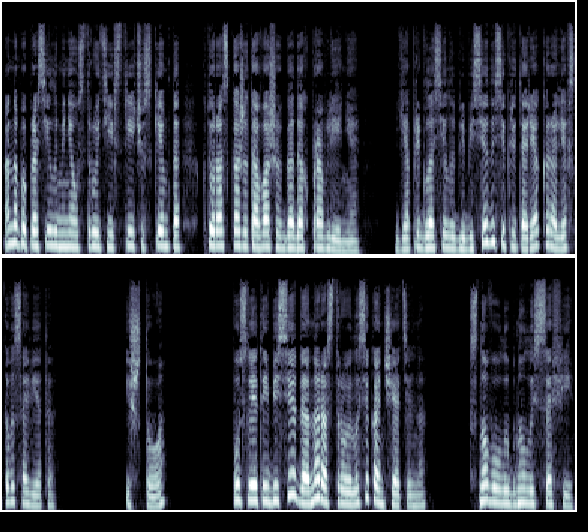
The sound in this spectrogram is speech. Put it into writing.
Она попросила меня устроить ей встречу с кем-то, кто расскажет о ваших годах правления. Я пригласила для беседы секретаря Королевского совета. И что? После этой беседы она расстроилась окончательно. Снова улыбнулась Софи.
